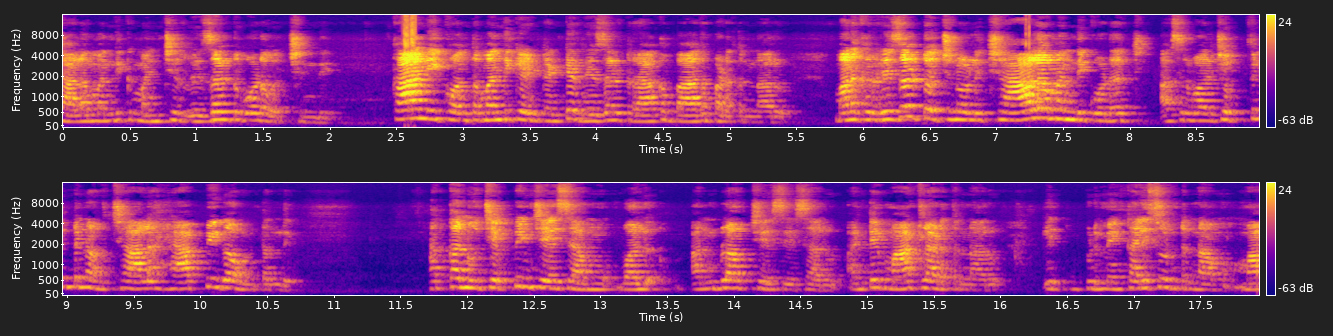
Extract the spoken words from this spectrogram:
చాలా మందికి మంచి రిజల్ట్ కూడా వచ్చింది. కానీ కొంతమందికి ఏంటంటే రిజల్ట్ రాక బాధపడుతున్నారు. మనకు రిజల్ట్ వచ్చిన వాళ్ళు చాలా మంది కూడా అసలు వాళ్ళు చెప్తుంటే నాకు చాలా హ్యాపీగా ఉంటుంది. అక్క నువ్వు చెప్పించేసాము వాళ్ళు అన్బ్లాక్ చేసేసారు అంటే మాట్లాడుతున్నారు. ఇప్పుడు మేము కలిసి ఉంటున్నాము. మా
